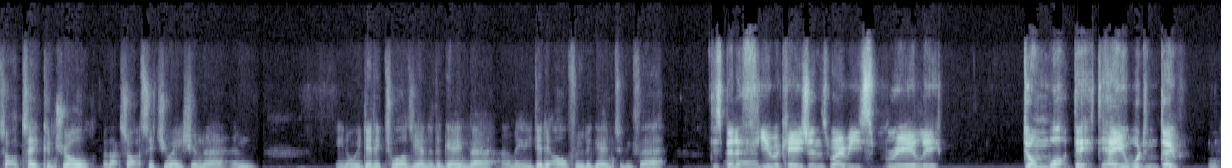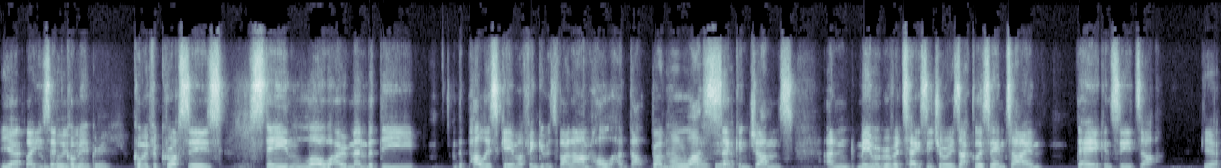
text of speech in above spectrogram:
sort of take control of that sort of situation there. And you know, he did it towards the end of the game there. I mean, he did it all through the game. To be fair, There's been a Um, few occasions where he's really done what De Gea wouldn't do, Yeah, Like you said, completely come agree. coming for crosses, staying low. I remember the the Palace game. I think it was Van Aanholt had that Van Aanholt, last yeah. second chance, and me and my brother text each other exactly the same time. De Gea concedes that. Yeah.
